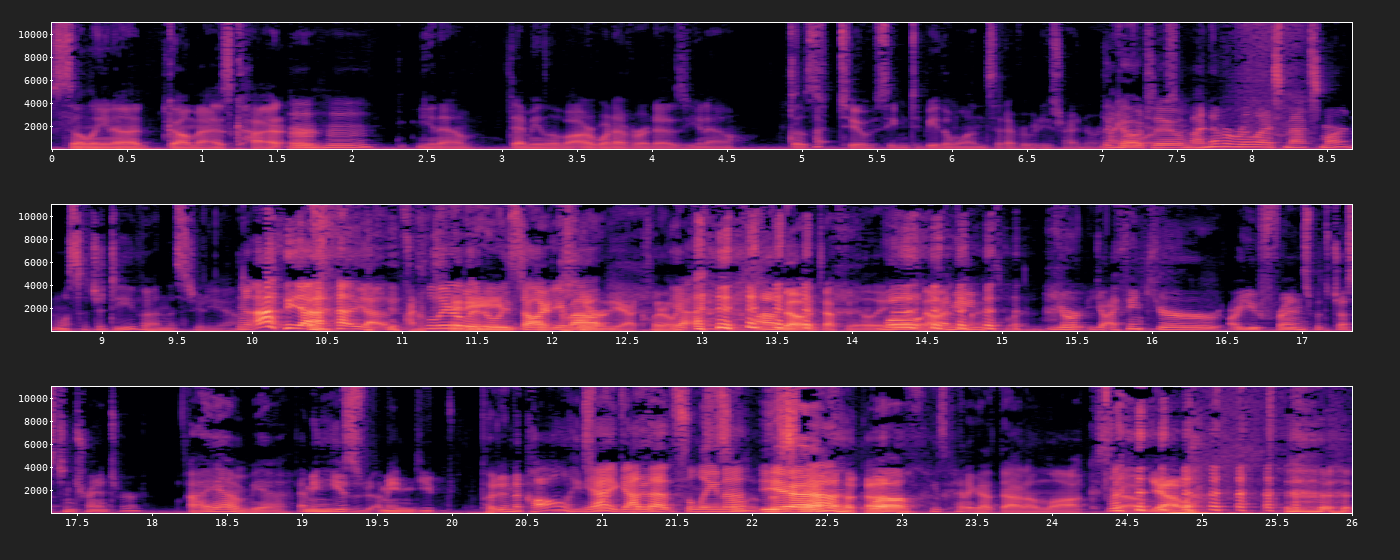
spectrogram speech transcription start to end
selena gomez cut or Mm-hmm. you know demi lovato or whatever it is you know those two seem to be the ones that everybody's trying to write The go-to. so- I never realized Max Martin was such a diva in the studio. yeah, yeah. It's I'm clearly kidding. who he's talking yeah, about. Clear, yeah, clearly. Yeah. Um, no definitely Well, not I mean, you're, you're. I think you're. Are you friends with Justin Tranter? i am yeah I mean, he's. I mean, you put in a call. He's Yeah, you worked got with that, Selena. Sel- yeah Selena well he's kind of got that on lock so yeah. Well,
